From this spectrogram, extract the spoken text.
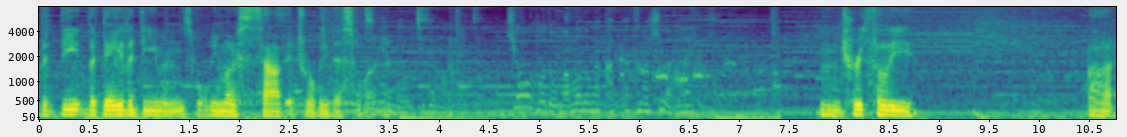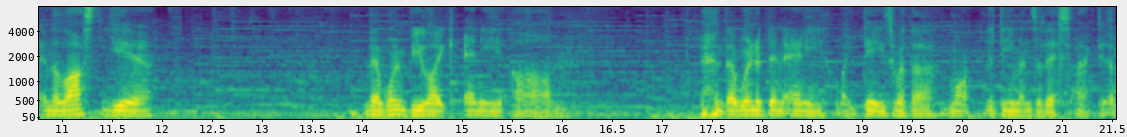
the, de the day the demons will be most savage will be this one. Mm, truthfully, uh, in the last year, there won't be like any, um, there won't have been any like days where the, the demons are this active.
